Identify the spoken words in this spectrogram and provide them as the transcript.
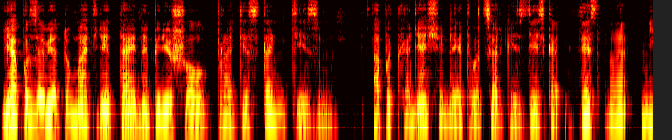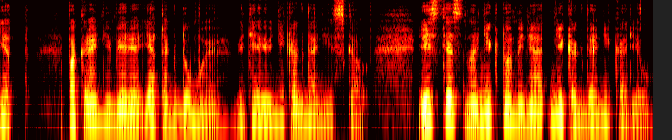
я по завету матери тайно перешел протестантизм, а подходящей для этого церкви здесь, естественно, нет. По крайней мере, я так думаю, ведь я ее никогда не искал. Естественно, никто меня никогда не корил.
